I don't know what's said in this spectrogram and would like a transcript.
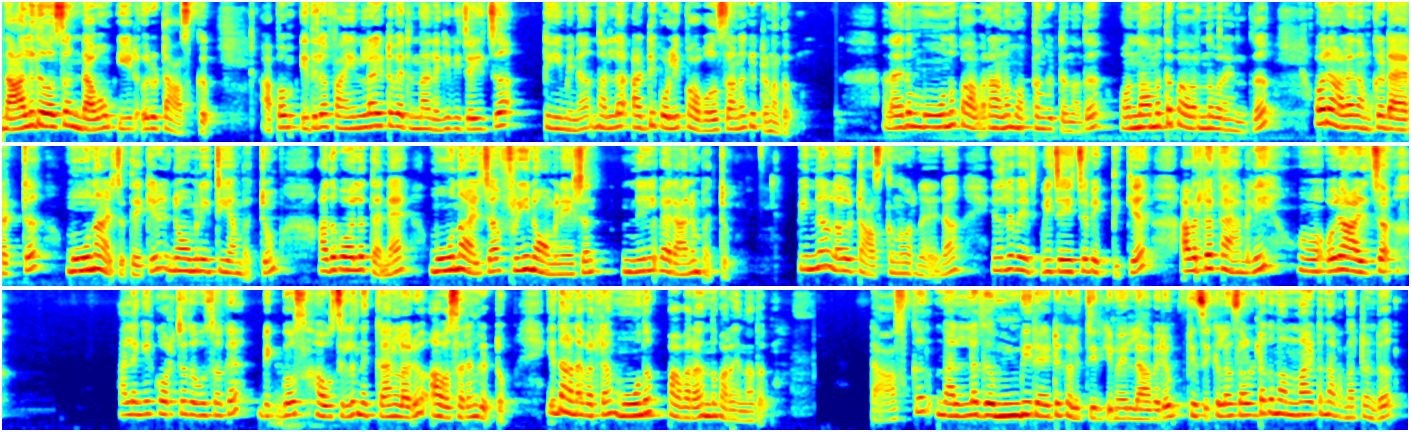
നാല് ദിവസം ഉണ്ടാവും ഈ ഒരു ടാസ്ക്. അപ്പം ഇതിൽ ഫൈനലായിട്ട് വരുന്ന അല്ലെങ്കിൽ വിജയിച്ച ടീമിന് നല്ല അടിപൊളി പവേഴ്സാണ് കിട്ടുന്നത് അതായത് മൂന്ന് പവറാണ് മൊത്തം കിട്ടുന്നത്. ഒന്നാമത്തെ പവർ എന്ന് പറയുന്നത് ഒരാളെ നമുക്ക് ഡയറക്റ്റ് മൂന്നാഴ്ചത്തേക്ക് നോമിനേറ്റ് ചെയ്യാൻ പറ്റും. അതുപോലെ തന്നെ മൂന്നാഴ്ച ഫ്രീ നോമിനേഷനിൽ വരാനും പറ്റും. പിന്നെ ഉള്ള ഒരു ടാസ്ക് എന്ന് പറഞ്ഞു കഴിഞ്ഞാൽ ഇതിൽ വിജയിച്ച വ്യക്തിക്ക് അവരുടെ ഫാമിലി ഒരാഴ്ച അല്ലെങ്കിൽ കുറച്ച് ദിവസമൊക്കെ ബിഗ് ബോസ് ഹൗസിൽ നിൽക്കാനുള്ളൊരു അവസരം കിട്ടും. ഇതാണ് ഇവരുടെ മൂന്ന് പവർ എന്ന് പറയുന്നത്. ടാസ്ക് നല്ല ഗംഭീരമായിട്ട് കളിച്ചിരിക്കുന്നു എല്ലാവരും. ഫിസിക്കൽ അസോൾട്ടൊക്കെ നന്നായിട്ട് നടന്നിട്ടുണ്ട്.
